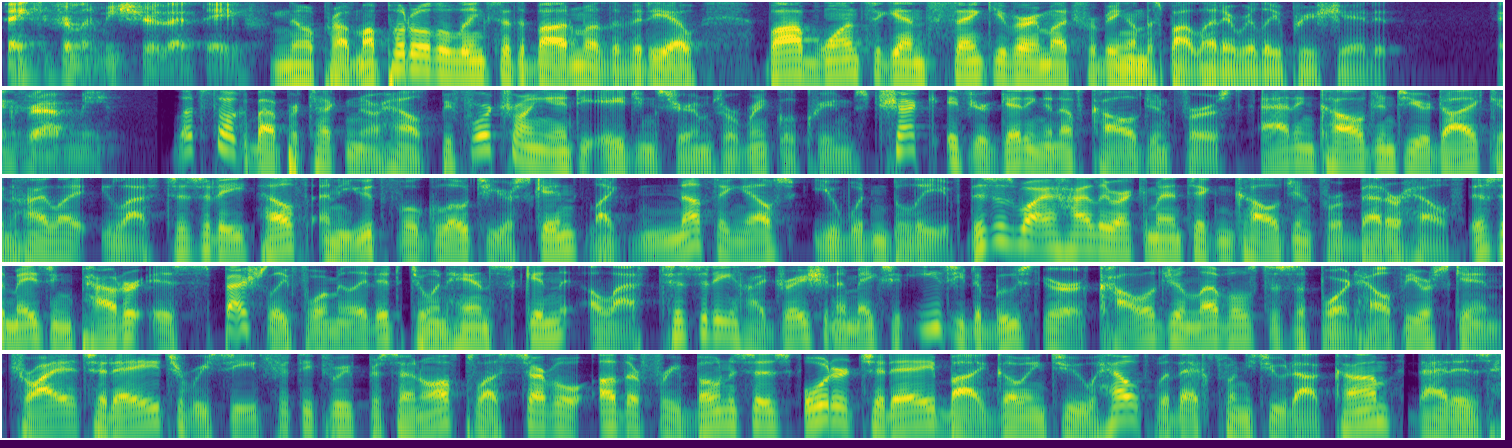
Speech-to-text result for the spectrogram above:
Thank you for letting me share that, Dave. No problem. I'll put all the links at the bottom of the video. Bob, once again, thank you very much for being on the spotlight. I really appreciate it. Thanks for having me. Let's talk about protecting our health. Before trying anti aging serums or wrinkle creams, check if you're getting enough collagen first. Adding collagen to your diet can highlight elasticity, health, and a youthful glow to your skin like nothing else you wouldn't believe. This is why I highly recommend taking collagen for better health. This amazing powder is specially formulated to enhance skin elasticity, hydration, and makes it easy to boost your collagen levels to support healthier skin. Try it today to receive 53% off plus several other free bonuses. Order today by going to healthwithx22.com. That is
